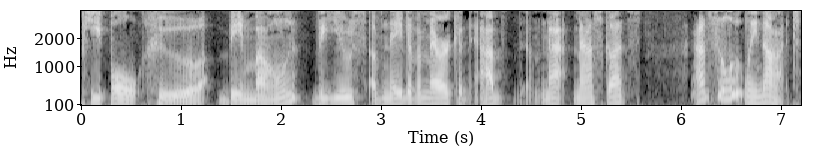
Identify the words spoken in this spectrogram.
people who bemoan the use of Native American ab- ma- mascots? Absolutely not.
